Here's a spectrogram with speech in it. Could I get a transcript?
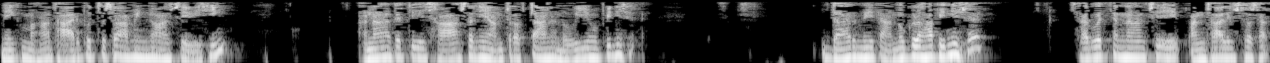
මේක මහා ථාරිපුත්‍ර ස්වාමීන් වහන්සේ විසින් අනාගතයේ ශාසනීය අන්තරස්ථාන නොවීම පිණිස ධර්මයට අනුග්‍රහ පිණිස ਸਰුවචන්හන්සේ 45 වසක්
